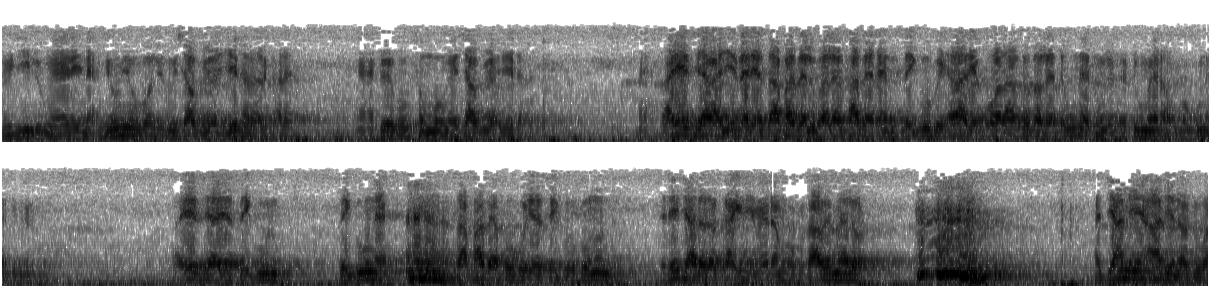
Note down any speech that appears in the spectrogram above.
လူကြီးလူငယ်တွေနဲ့မျိုးမျိုးပေါ်လေးသူလျှောက်ပြီးတော့ရေးထားတာတခါလဲ အဲတွေ့ဖို့သုံးပုံလေးလျှောက်ပြီးတော့ရေးထားတယ်အဲဇာရေးဆရာကရေးတဲ့စာဖတ်တဲ့လူကလည်းဖတ်တဲ့တိုင်းစိတ်ကူးပြီးအဲ့ဒါတွေပေါ်လာဆိုတော့လေတူးနဲ့တူးနဲ့တူမဲတော့မဟုတ်ဘူးနဲ့တူနေတယ်ဇာရေးဆရာရဲ့စိတ်ကူးစိတ်ကူးနဲ့စာဖတ်တဲ့ပုဂ္ဂိုလ်ရဲ့စိတ်ကူးအကုန်လုံးတတိချတော့ကြိုက်နေမယ်တော့မဟုတ်ဘူးဒါပဲမဲ့လို့အကြမ်းမြင်အားဖြင့်တော့သူက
